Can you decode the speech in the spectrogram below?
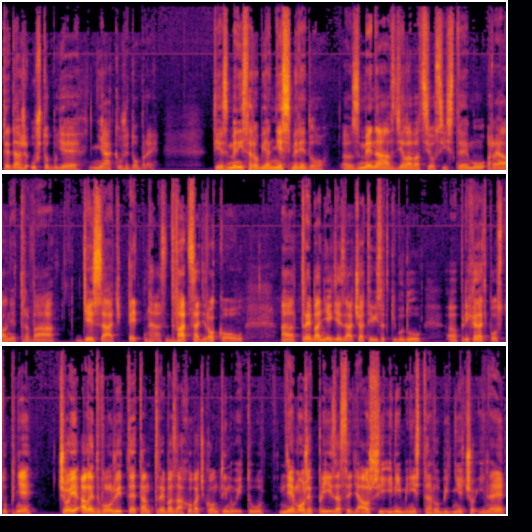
teda, že už to bude nejako že dobré. Tie zmeny sa robia nesmierne dlho zmena vzdelávacieho systému reálne trvá 10, 15, 20 rokov a treba niekde začať, tie výsledky budú e, prichádzať postupne. Čo je ale dôležité, tam treba zachovať kontinuitu. Nemôže prísť zase ďalší iný minister robiť niečo iné,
